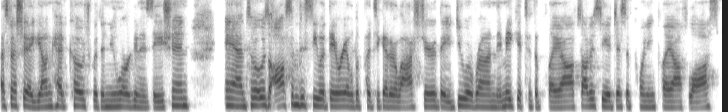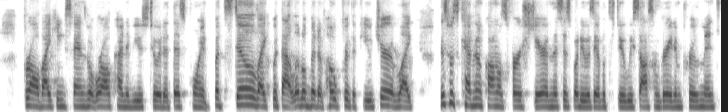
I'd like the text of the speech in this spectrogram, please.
especially a young head coach with a new organization. And so it was awesome to see what they were able to put together last year. They do a run, they make it to the playoffs. Obviously, a disappointing playoff loss for all Vikings fans, but we're all kind of used to it at this point. But still, like with that little bit of hope for the future of like, this was Kevin O'Connell's first year, and this is what he was able to do. We saw some great improvements.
